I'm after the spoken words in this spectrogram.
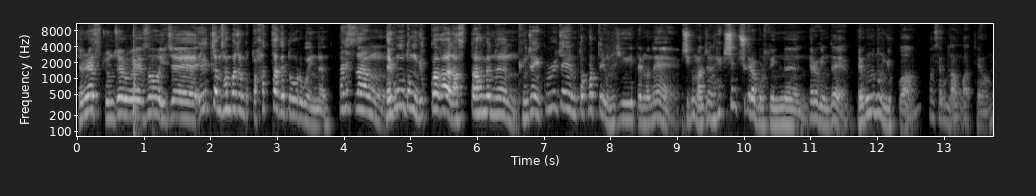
제네레스 존재로에서 이제 1.3 버전부터 핫하게 떠오르고 있는 사실상 대공동 6과가 나섰다 하면은 굉장히 꿀잼 떡밥들이 움직이기 때문에 지금 완전 핵심 축이라 볼 수 있는 세력인데 대공동 6과 컨셉으로 나온 것 같아요.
